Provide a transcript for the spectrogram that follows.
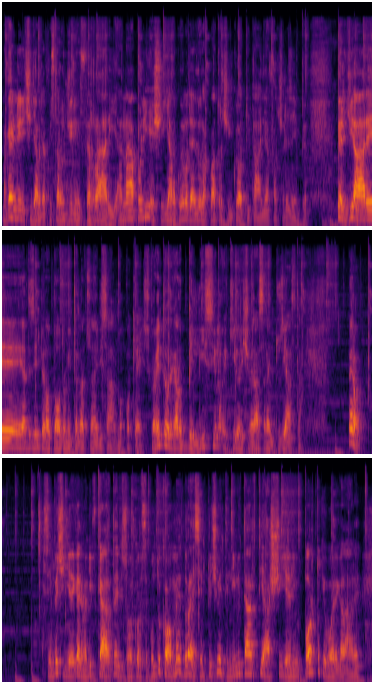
Magari noi decidiamo di acquistare un giro in Ferrari a Napoli e scegliamo come modello la 458 Italia, faccio l'esempio, per girare ad esempio all'Autodromo Internazionale di Sarno. Ok, sicuramente è un regalo bellissimo e chi lo riceverà sarà entusiasta. Però se invece gli regali una gift card di solocorse.com dovrai semplicemente limitarti a scegliere l'importo che vuoi regalare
